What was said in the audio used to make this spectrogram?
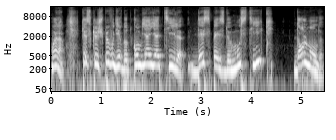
Voilà. Qu'est-ce que je peux vous dire d'autre? Combien y a-t-il d'espèces de moustiques dans le monde?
